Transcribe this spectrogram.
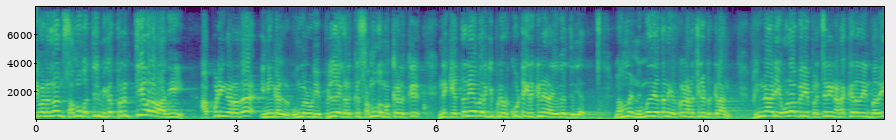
இவனெல்லாம் சமூகத்தில் மிக பெரும் தீவிரவாதி. அப்படிங்கிறத நீங்கள் உங்களுடைய பிள்ளைகளுக்கு சமூக மக்களுக்கு இன்னைக்கு எத்தனையோ பேருக்கு இப்படி ஒரு கூட்டம் இருக்குன்னு நிறைய பேர் தெரியாது. நம்ம நிம்மதியாக தானே இருக்கணும்னு நினச்சிக்கிட்டு இருக்கிறாங்க. பின்னாடி எவ்வளோ பெரிய பிரச்சனை நடக்கிறது என்பதை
